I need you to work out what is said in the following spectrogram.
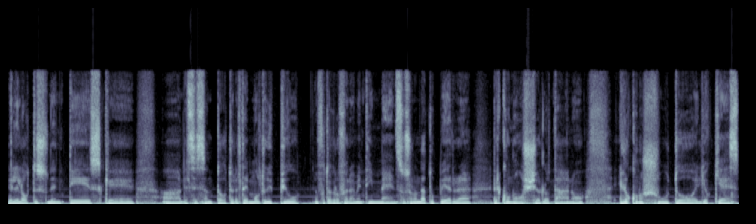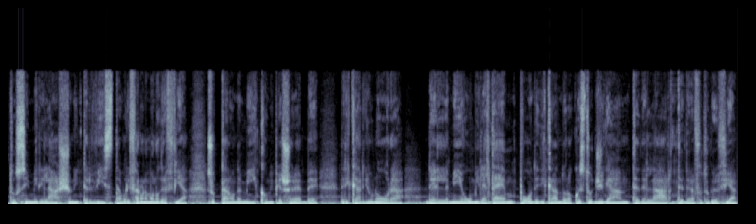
delle lotte studentesche uh, del 68, in realtà è molto di più un fotografo veramente immenso. Sono andato per, per, conoscerlo, Tano, e l'ho conosciuto e gli ho chiesto se mi rilascia un'intervista. Vorrei fare una monografia su Tano D'Amico. Mi piacerebbe dedicargli un'ora del mio umile tempo dedicandolo a questo gigante dell'arte, della fotografia.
